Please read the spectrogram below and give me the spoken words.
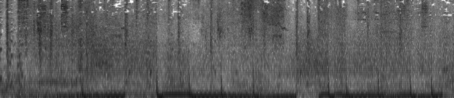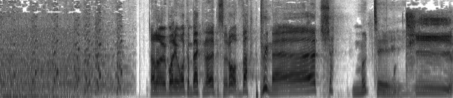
Hello, everybody, and welcome back to another episode of the Pre-Match Mutti. T.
